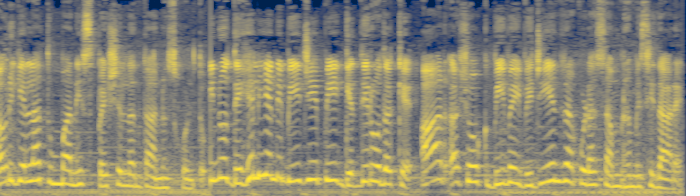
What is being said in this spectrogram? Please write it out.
ಅವರಿಗೆಲ್ಲ ತುಂಬಾನೇ ಸ್ಪೆಷಲ್ ಅಂತ ಅನ್ನಿಸ್ಕೊಳ್ತು. ಇನ್ನು ದೆಹಲಿಯಲ್ಲಿ ಬಿಜೆಪಿ ಗೆದ್ದಿರೋದಕ್ಕೆ ಆರ್ ಅಶೋಕ್ ಬಿವೈ ವಿಜಯೇಂದ್ರ ಕೂಡ ಸಂಭ್ರಮಿಸಿದ್ದಾರೆ.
